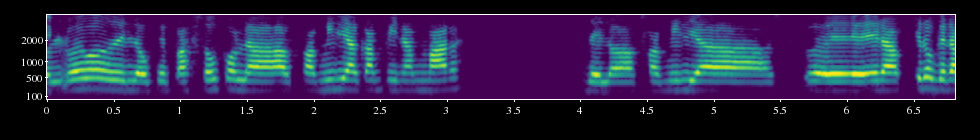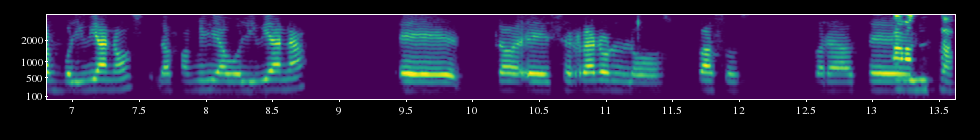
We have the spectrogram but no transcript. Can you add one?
Sí. luego de lo que pasó con la familia Campinamar, de las familias, eh, era, creo que eran bolivianos, la familia boliviana, eh, eh, cerraron los pasos para hacer Ah, no,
